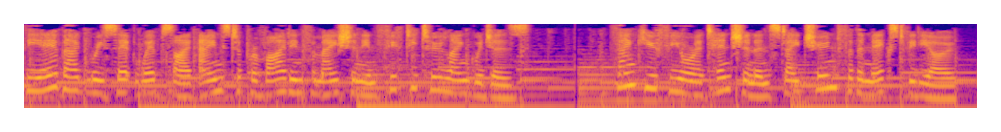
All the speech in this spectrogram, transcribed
The Airbag Reset website aims to provide information in 52 languages. Thank you for your attention and stay tuned for the next video.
